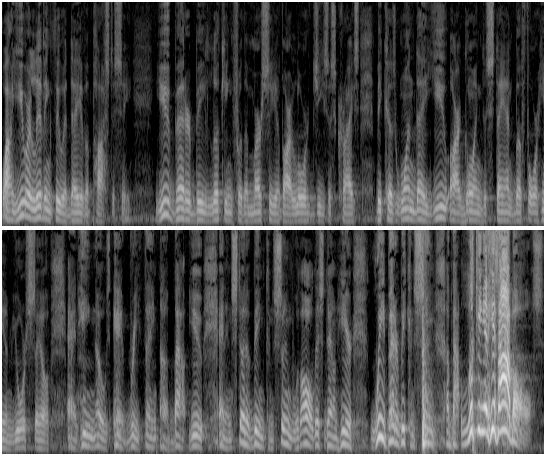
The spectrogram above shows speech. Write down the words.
While you are living through a day of apostasy, you better be looking for the mercy of our Lord Jesus Christ because one day you are going to stand before Him yourself and He knows everything about you. And instead of being consumed with all this down here, we better be consumed about looking at His eyeballs.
